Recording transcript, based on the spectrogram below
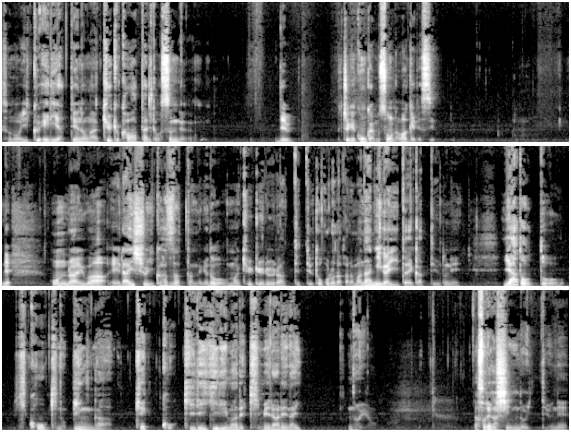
その行くエリアっていうのが急遽変わったりとかすんのよ。でぶっちゃけ今回もそうなわけですよ。で本来は、えー、来週行くはずだったんだけど、まあ、急遽いろいろあってっていうところだから、まあ、何が言いたいかっていうとね宿と飛行機の便が結構ギリギリまで決められないのよ。それがしんどいっていうね。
